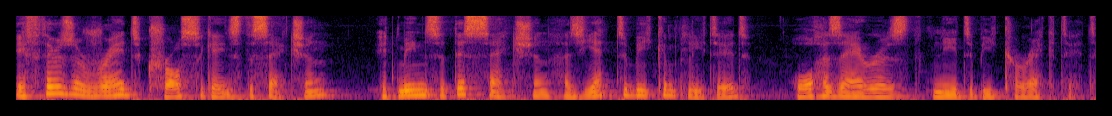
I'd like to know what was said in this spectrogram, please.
If there is a red cross against the section, it means that this section has yet to be completed or has errors that need to be corrected.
